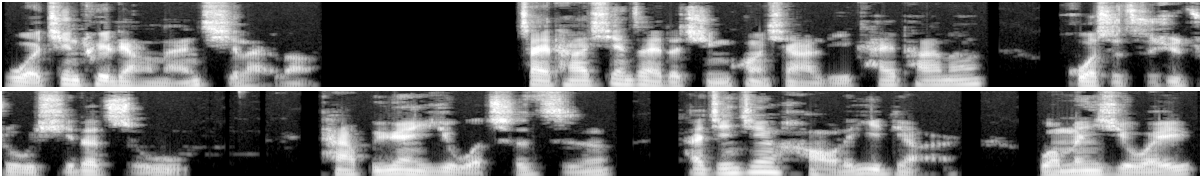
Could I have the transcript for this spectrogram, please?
我进退两难起来了。在他现在的情况下离开他呢，或是辞去主席的职务？他不愿意我辞职，他仅仅好了一点儿。我们以为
